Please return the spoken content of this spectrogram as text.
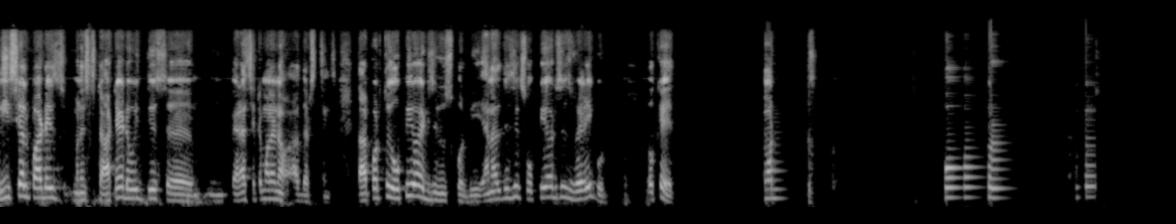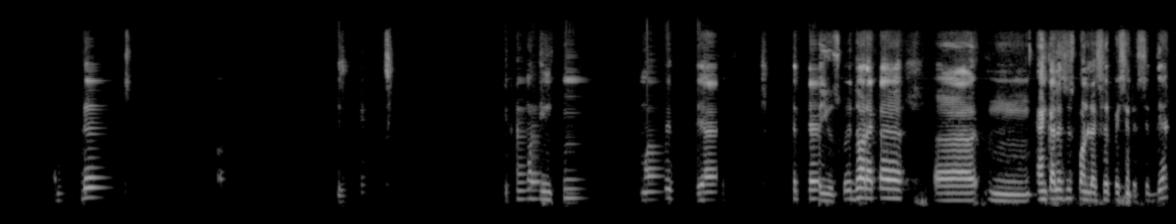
ইনিশিয়াল পার্ট ইজ মানে started with this paracetamol and others things তারপর তুই ওপিওয়েডস ইউজ করবি। Analgesics opioids is very good okay ইউজ করি ধর একটা অ্যাঙ্কালাইসিস স্পন্ডলাইসিস পেশেন্ট এসেছে দ্যাট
